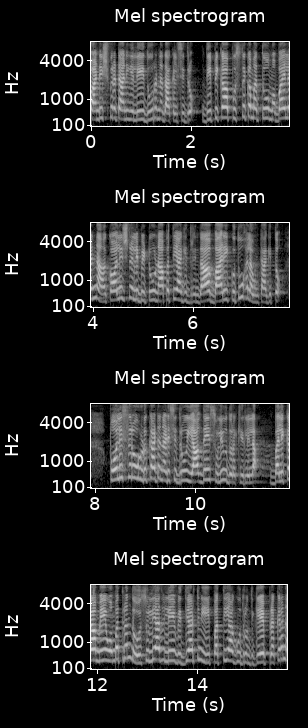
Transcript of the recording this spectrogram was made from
ಪಾಂಡೇಶ್ವರ ಠಾಣೆಯಲ್ಲಿ ದೂರನ್ನು ದಾಖಲಿಸಿದ್ರು. ದೀಪಿಕಾ ಪುಸ್ತಕ ಮತ್ತು ಮೊಬೈಲ್ ಅನ್ನ ಕಾಲೇಜಿನಲ್ಲಿ ಬಿಟ್ಟು ನಾಪತ್ತೆಯಾಗಿದ್ದರಿಂದ ಭಾರಿ ಕುತೂಹಲ ಉಂಟಾಗಿತ್ತು. ಪೊಲೀಸರು ಹುಡುಕಾಟ ನಡೆಸಿದ್ರು ಯಾವುದೇ ಸುಳಿವು ದೊರಕಿರಲಿಲ್ಲ. ಬಳಿಕ ಮೇ ಒಂಬತ್ತರಂದು ಸುಳ್ಯದಲ್ಲಿ ವಿದ್ಯಾರ್ಥಿನಿ ಪತ್ತೆಯಾಗುವುದರೊಂದಿಗೆ ಪ್ರಕರಣ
